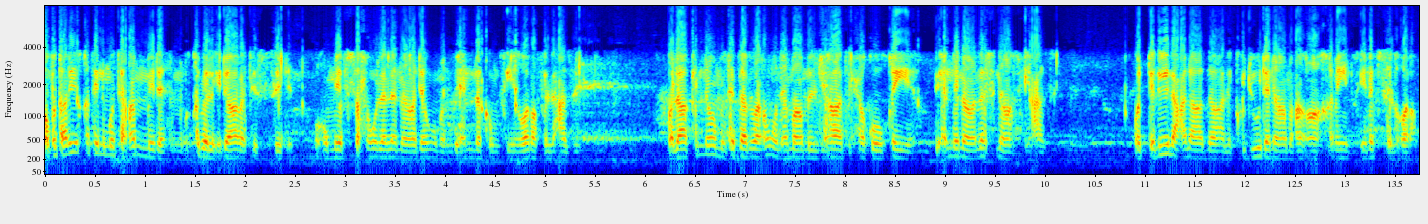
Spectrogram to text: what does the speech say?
وبطريقة متعمدة من قبل إدارة السجن وهم يفصحون لنا دوما بأنكم في غرف العزل. ولكنهم يتذرعون أمام الجهات الحقوقية بأننا لسنا في عزل. والدليل على ذلك وجودنا مع آخرين في نفس الغرف.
